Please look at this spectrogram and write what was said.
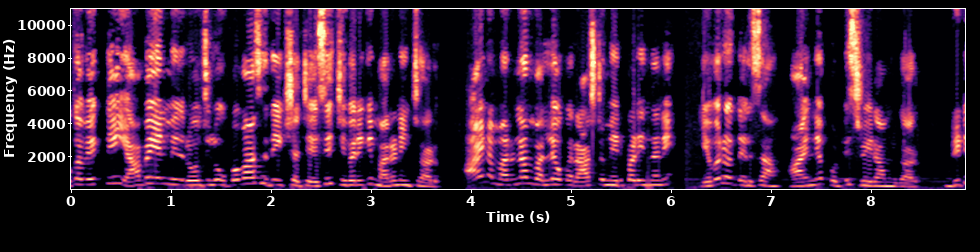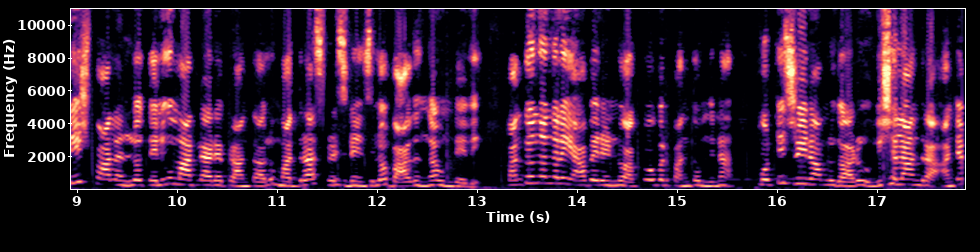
ఒక వ్యక్తి యాభై ఎనిమిది రోజులు ఉపవాస దీక్ష చేసి చివరికి మరణించాడు. ఆయన మరణం వల్లే ఒక రాష్ట్రం ఏర్పడిందని ఎవరో తెలుసా? ఆయనే పొట్టి శ్రీరాములు గారు. బ్రిటిష్ పాలనలో తెలుగు మాట్లాడే ప్రాంతాలు మద్రాస్ ప్రెసిడెన్సీలో భాగంగా ఉండేవి. పంతొమ్మిది వందల యాభై రెండు అక్టోబర్ పంతొమ్మిదిన పొట్టి శ్రీరాములు గారు విశలాంధ్ర అంటే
